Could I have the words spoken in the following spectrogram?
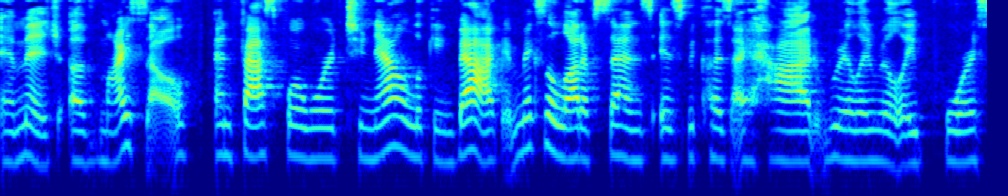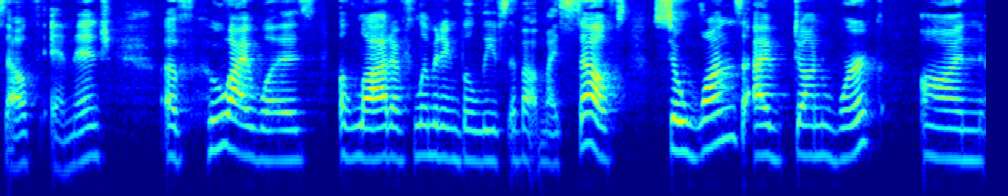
image of myself. And fast forward to now, looking back, it makes a lot of sense, is because I had really, really poor self image of who I was, a lot of limiting beliefs about myself. So once I've done work on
